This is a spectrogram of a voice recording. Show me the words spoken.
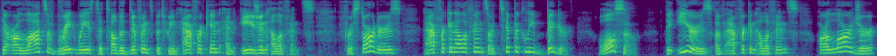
There are lots of great ways to tell the difference between African and Asian elephants. For starters, African elephants are typically bigger. Also, the ears of African elephants are larger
